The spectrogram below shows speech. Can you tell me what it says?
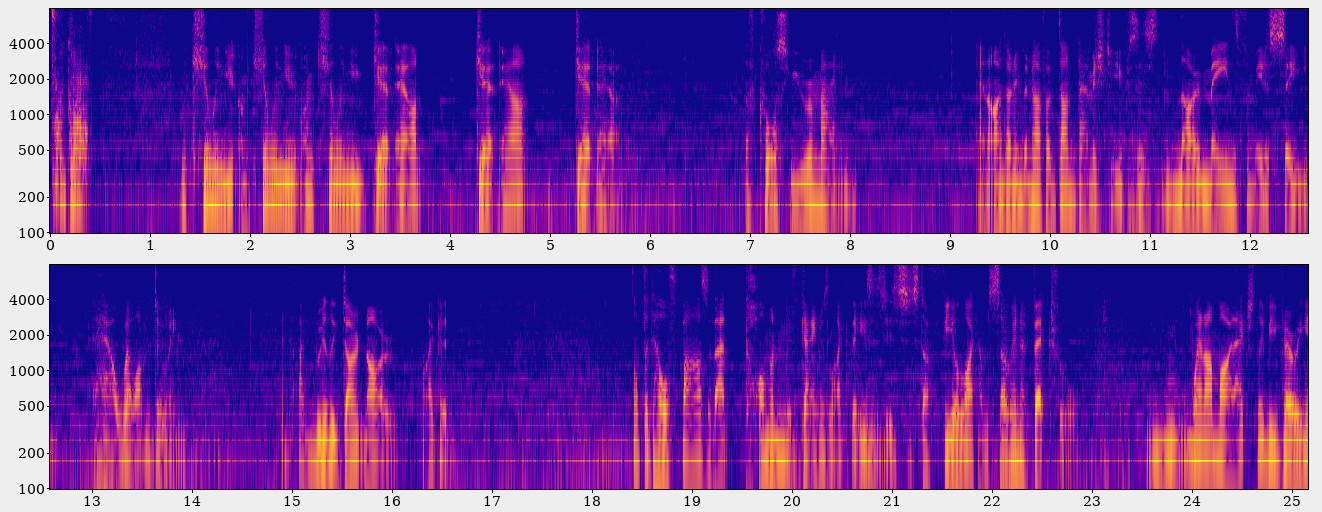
Fuck off! I'm killing you. I'm killing you. I'm killing you. Get out. Get out. Get out. Of course, you remain. And I don't even know if I've done damage to you because there's no means for me to see how well I'm doing. I really don't know. Like it. Not that health bars are that common with games like these. It's just I feel like I'm so ineffectual when I might actually be very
